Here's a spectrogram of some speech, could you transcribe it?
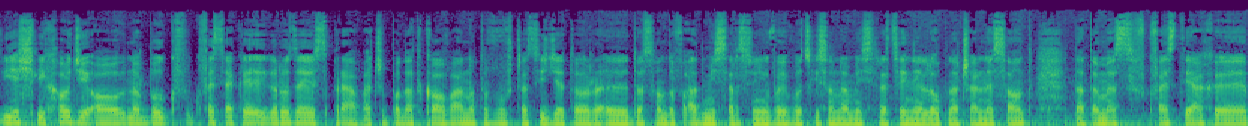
jeśli chodzi o, no kwestia jakiego rodzaju sprawa, czy podatkowa, no to wówczas idzie to y, do sądów administracyjnych, wojewódzki sąd administracyjny lub naczelny sąd. Natomiast w kwestiach y,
